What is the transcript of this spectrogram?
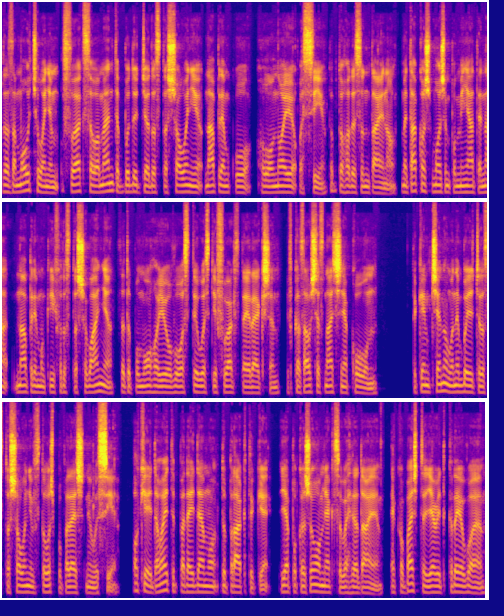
За замовчуванням, флекс-елементи будуть розташовані в напрямку головної осі, тобто горизонтально. Ми також можемо поміняти на напрямок їх розташування за допомогою властивості Flex Direction і вказавши значення column. Таким чином вони будуть розташовані вздовж поперечної осі. Окей, давайте перейдемо до практики. Я покажу вам, як це виглядає. Як ви бачите, я відкрив е,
